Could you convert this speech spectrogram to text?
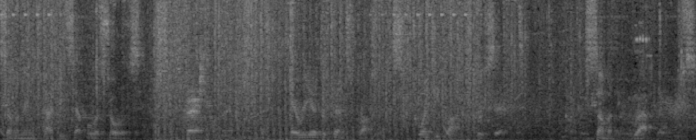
Summoning Pachycephalosaurus. Area defense progress, 25%. Summoning Raptors.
